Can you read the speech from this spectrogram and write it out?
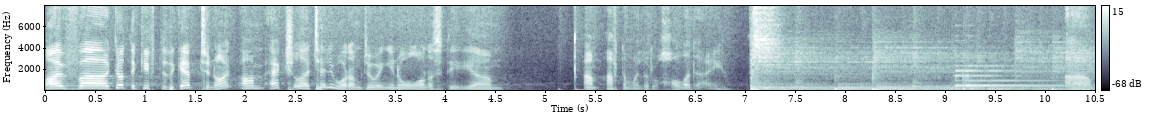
I've uh, got the gift of the gab tonight. I'm actually, I tell you what I'm doing in all honesty. Um, um, after my little holiday, um,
